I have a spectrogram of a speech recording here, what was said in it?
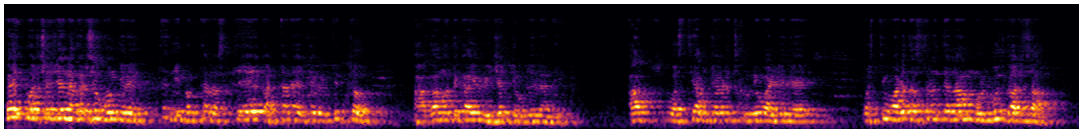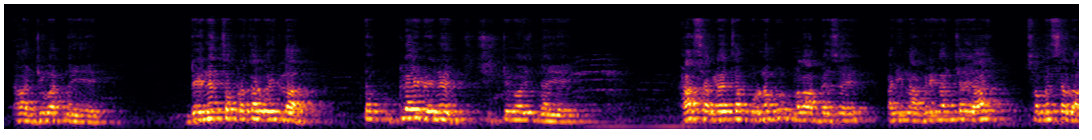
काही वर्ष जे नगरसेवक होऊन गेले त्यांनी फक्त रस्ते गटार याच्या व्यतिरिक्त भागामध्ये काही विजन ठेवलेलं नाही. आज वस्ती आमच्याकडे चांगली वाढलेली आहे. वस्ती वाढत असताना त्यांना मूलभूत गरजा हा अजिबात नाही आहे ड्रेनेजचा प्रकार बघितला तर कुठलाही ड्रेनेज सिस्टमाइज नाही आहे ह्या सगळ्याचा पूर्णभूत मला अभ्यास आहे आणि नागरिकांच्या ह्या समस्याला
